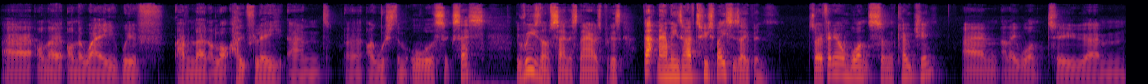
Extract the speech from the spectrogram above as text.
uh, on the on the way with having learnt a lot, hopefully, and uh, I wish them all the success. The reason I'm saying this now is because that now means I have two spaces open. So if anyone wants some coaching um, and they want to um,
